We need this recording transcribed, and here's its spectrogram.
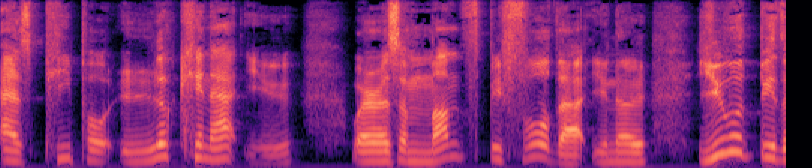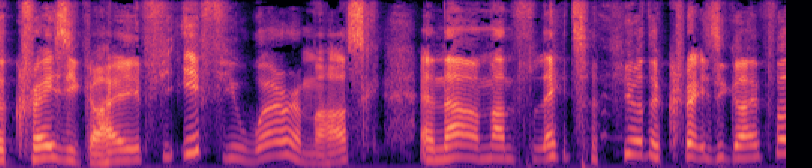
as people looking at you. Whereas a month before that, you know, you would be the crazy guy if, if you wear a mask. And now a month later, you're the crazy guy for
